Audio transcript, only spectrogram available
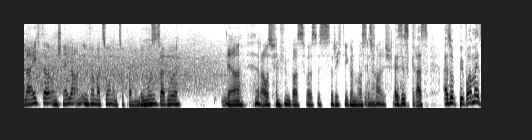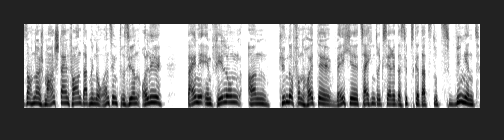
leichter und schneller an Informationen zu kommen. Du Mhm. musst halt nur ja, herausfinden, was, was ist richtig und was ist Genau. falsch. Es ist krass. Also, bevor wir jetzt nach Neuschmarnstein fahren, darf mich noch eins interessieren. Olli, deine Empfehlung an Kinder von heute, welche Zeichentrickserie der 70er darfst du zwingend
